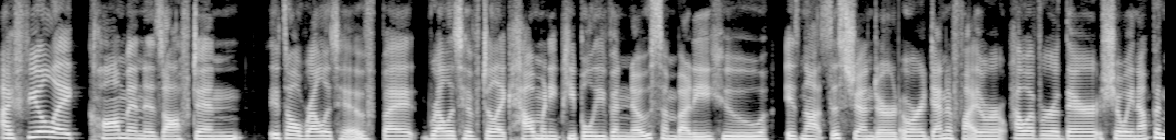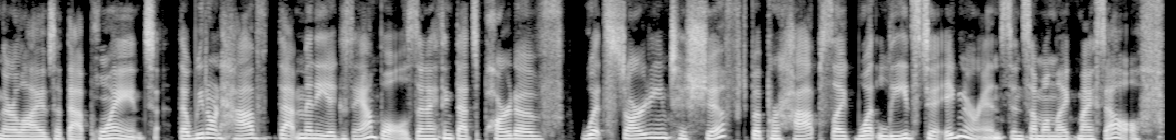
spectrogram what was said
I feel like common is often it's all relative, but relative to like how many people even know somebody who is not cisgendered or identify or however they're showing up in their lives at that point, that we don't have that many examples. And I think that's part of what's starting to shift, but perhaps like what leads to ignorance in someone like myself.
